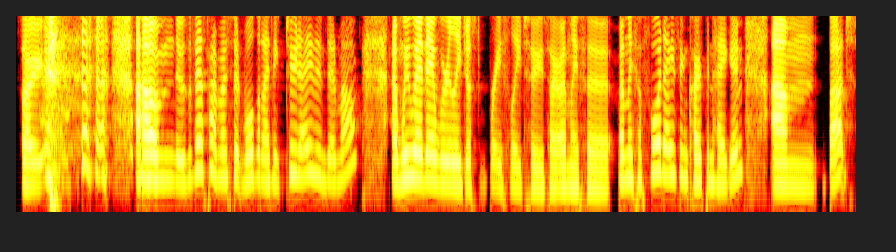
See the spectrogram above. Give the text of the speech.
So um, it was the first time I spent more than I think two days in Denmark, and we were there really just briefly too. So only for only for four days in Copenhagen, um, but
